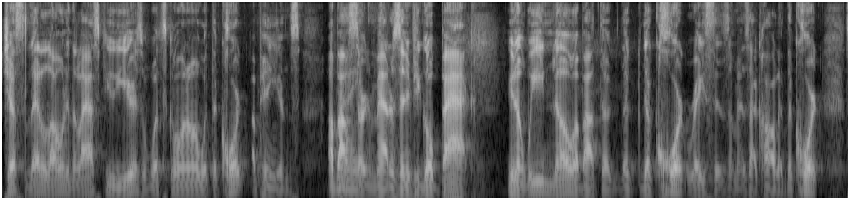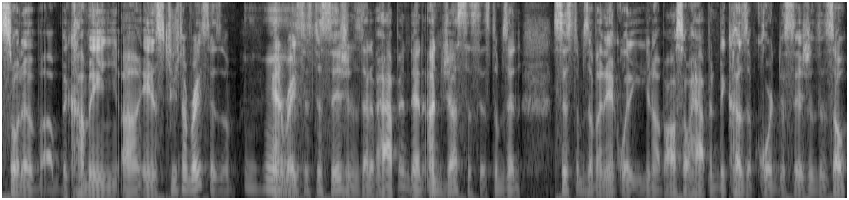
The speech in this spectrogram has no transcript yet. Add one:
just let alone in the last few years of what's going on with the court opinions about Right. certain matters? And if you go back, you know, we know about the, the, the court racism, as I call it, the court sort of uh, becoming uh, an institution of racism and racist decisions that have happened and unjust systems and systems of inequity, you know, have also happened because of court decisions. And so,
